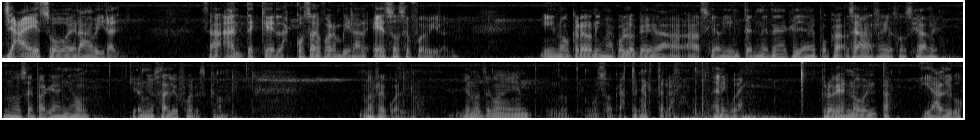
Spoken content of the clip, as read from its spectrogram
ya eso era viral. O sea, antes que las cosas se fueran virales, eso se fue viral. Y no creo, ni me acuerdo que hacía había internet en aquella época. O sea, redes sociales. No sé para qué año. ¿Qué año salió Forrest Gump? No recuerdo. Yo no tengo no tengo eso acá en el teléfono. Anyway. Creo que es 90 y algo.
